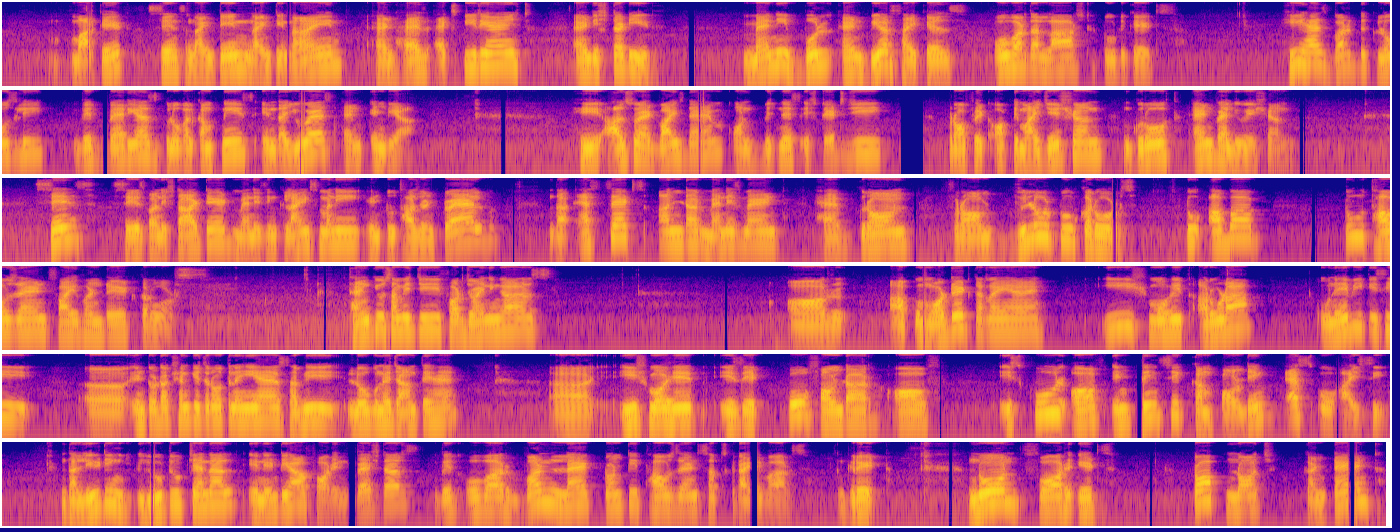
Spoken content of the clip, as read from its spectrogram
market since 1999 and has experienced and studied many bull and bear cycles over the last two decades. He has worked closely with various global companies in the US and India. He also advised them on business strategy, profit optimization, growth, and valuation. Since Sales started managing clients' money in 2012, the assets under management have grown from below 2 crores to above 2,500 crores. Thank you, Samit ji, for joining us. और आपको moderate कर रहे हैं ईश मोहित अरोड़ा उन्हें भी किसी introduction की ज़रूरत नहीं है सभी लोग उन्हें जानते हैं ईश Mohit is a co founder of school of intrinsic compounding S O I C the leading YouTube channel in India for investors with over 1 lakh 20,000 subscribers. Great. Known for its top notch content.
